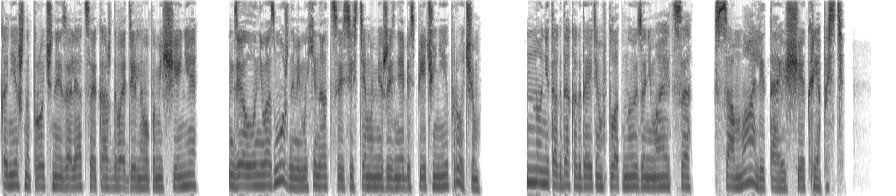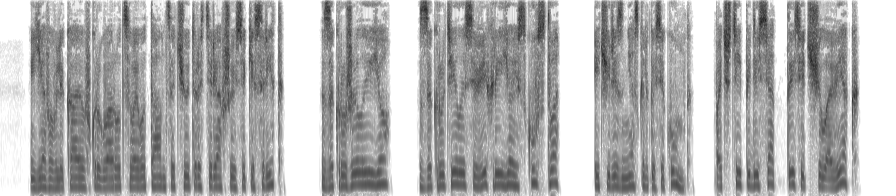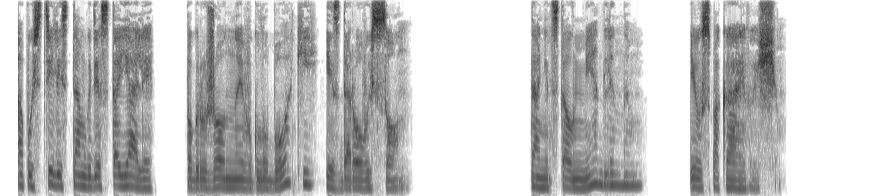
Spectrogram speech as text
Конечно, прочная изоляция каждого отдельного помещения делала невозможными махинации системами жизнеобеспечения и прочим, но не тогда, когда этим вплотную занимается сама летающая крепость. Я вовлекаю в круговорот своего танца чуть растерявшуюся кисрит, закружила ее, закрутилась в вихре ее искусства, и через несколько секунд почти пятьдесят тысяч человек опустились там, где стояли, погруженные в глубокий и здоровый сон. Танец стал медленным и успокаивающим.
